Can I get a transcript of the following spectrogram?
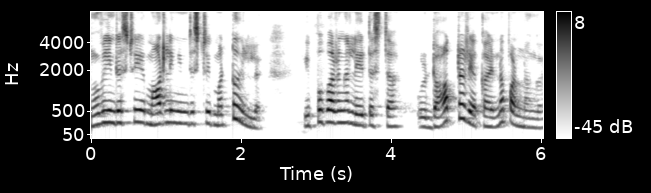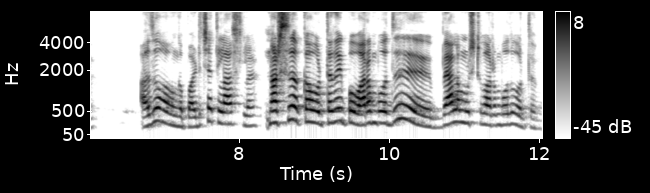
மூவி இண்டஸ்ட்ரி மாடலிங் இண்டஸ்ட்ரி மட்டும் இல்லை. இப்போ பாருங்கள் லேட்டஸ்ட்டாக ஒரு டாக்டர் அக்கா என்ன பண்ணாங்க? அதுவும் அவங்க படித்த கிளாஸில் நர்ஸு அக்கா ஒருத்தங்க இப்போ வரும்போது வேலை முடிச்சுட்டு வரும்போது ஒருத்தங்க.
